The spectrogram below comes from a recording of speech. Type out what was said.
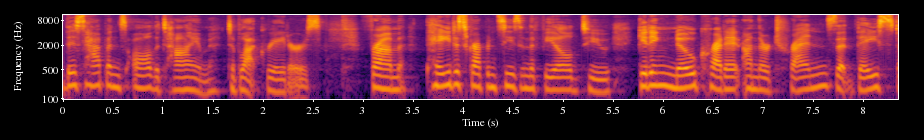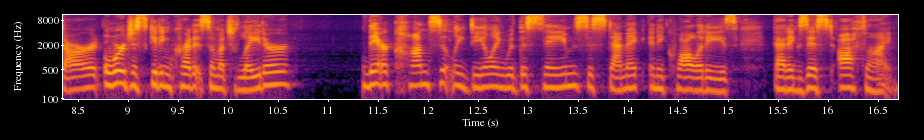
This happens all the time to Black creators, from pay discrepancies in the field to getting no credit on their trends that they start, or just getting credit so much later. They are constantly dealing with the same systemic inequalities that exist offline.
